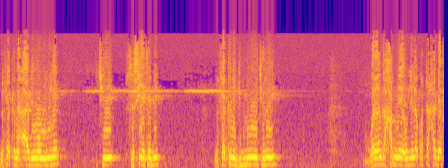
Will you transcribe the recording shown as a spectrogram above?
na fekk na aajo woowuñu la ci société bi na fekk na jubluwoo ci rëy wala nga xam ne yow li la ko tax a def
